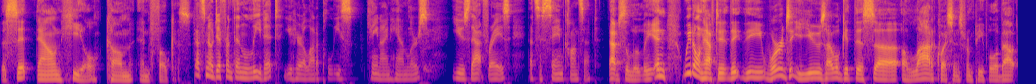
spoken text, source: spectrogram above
the sit down, heel, come, and focus. That's no different than leave it. You hear a lot of police canine handlers use that phrase. That's the same concept. Absolutely. And we don't have to, the, the words that you use, I will get this uh, a lot of questions from people about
